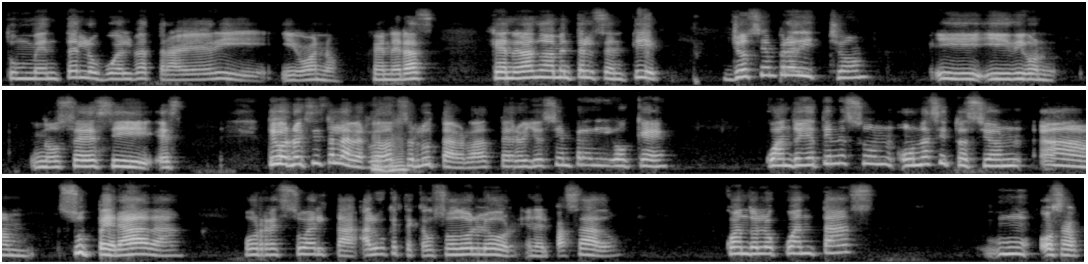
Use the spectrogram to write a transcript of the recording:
tu mente lo vuelve a traer y, bueno, generas, generas nuevamente el sentir. Yo siempre he dicho, y, digo, no sé si es, digo, no existe la verdad absoluta, ¿verdad? Pero yo siempre digo que cuando ya tienes una situación superada o resuelta, algo que te causó dolor en el pasado, cuando lo cuentas, o sea,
